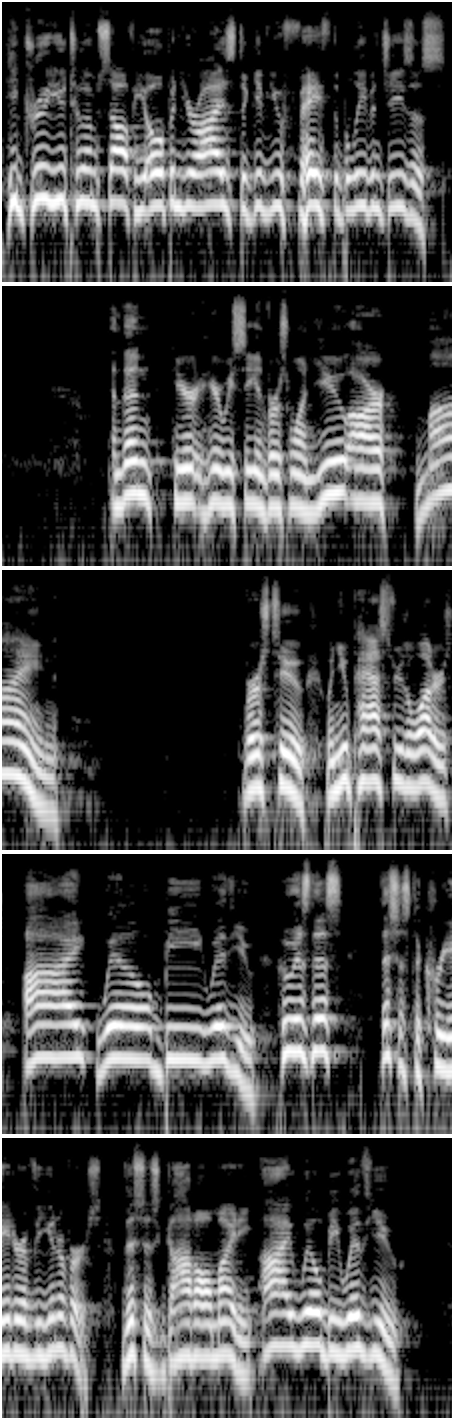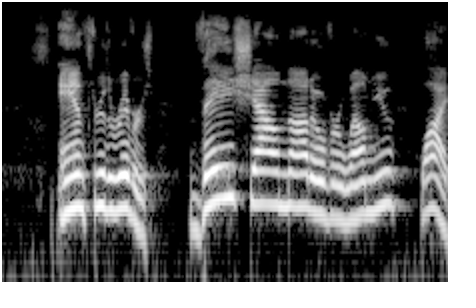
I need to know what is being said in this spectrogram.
He drew you to Himself. He opened your eyes to give you faith to believe in Jesus. And then here, here we see in verse 1 You are mine. Verse 2 When you pass through the waters, I will be with you. Who is this? This is the creator of the universe. This is God Almighty. I will be with you. And through the rivers, they shall not overwhelm you. Why?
